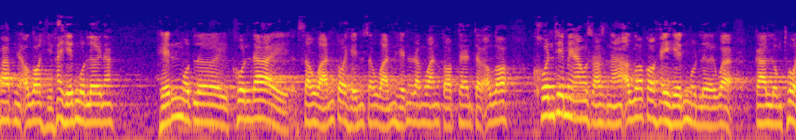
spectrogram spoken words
ภาพเนี่ยอัลลอฮ์ให้เห็นหมดเลยนะ เห็นหมดเลย คนได้สวรรค์ก็เห็นสวรรค์ เห็นรางวัลตอบแทนจากอัลลอฮ์คนที่ไม่เอาศาสนาอัลลอฮ์ก็ให้เห็นหมดเลยว่า การลงโทษ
